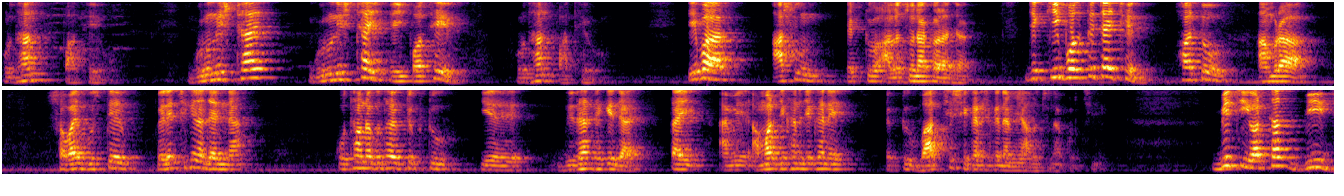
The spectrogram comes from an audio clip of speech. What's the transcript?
প্রধান পাথেয়। গুরুনিষ্ঠায়, গুরুনিষ্ঠাই এই পথের প্রধান পাথেয়। এবার আসুন একটু আলোচনা করা যাক যে কি বলতে চাইছেন। হয়তো আমরা সবাই বুঝতে পেরেছি কিনা জানি না। কোথাও না কোথাও একটু একটু ইয়ে দ্বিধা থেকে যায়, তাই আমি আমার যেখানে যেখানে একটু বাড়ছে, সেখানে সেখানে আমি আলোচনা করছি। বিচি অর্থাৎ বীজ।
